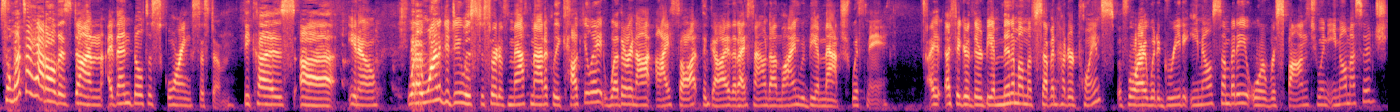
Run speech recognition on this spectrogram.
so once I had all this done, I then built a scoring system because, uh, you know, what I wanted to do was to sort of mathematically calculate whether or not I thought the guy that I found online would be a match with me. I, I, figured there'd be a minimum of 700 points before I would agree to email somebody or respond to an email message.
